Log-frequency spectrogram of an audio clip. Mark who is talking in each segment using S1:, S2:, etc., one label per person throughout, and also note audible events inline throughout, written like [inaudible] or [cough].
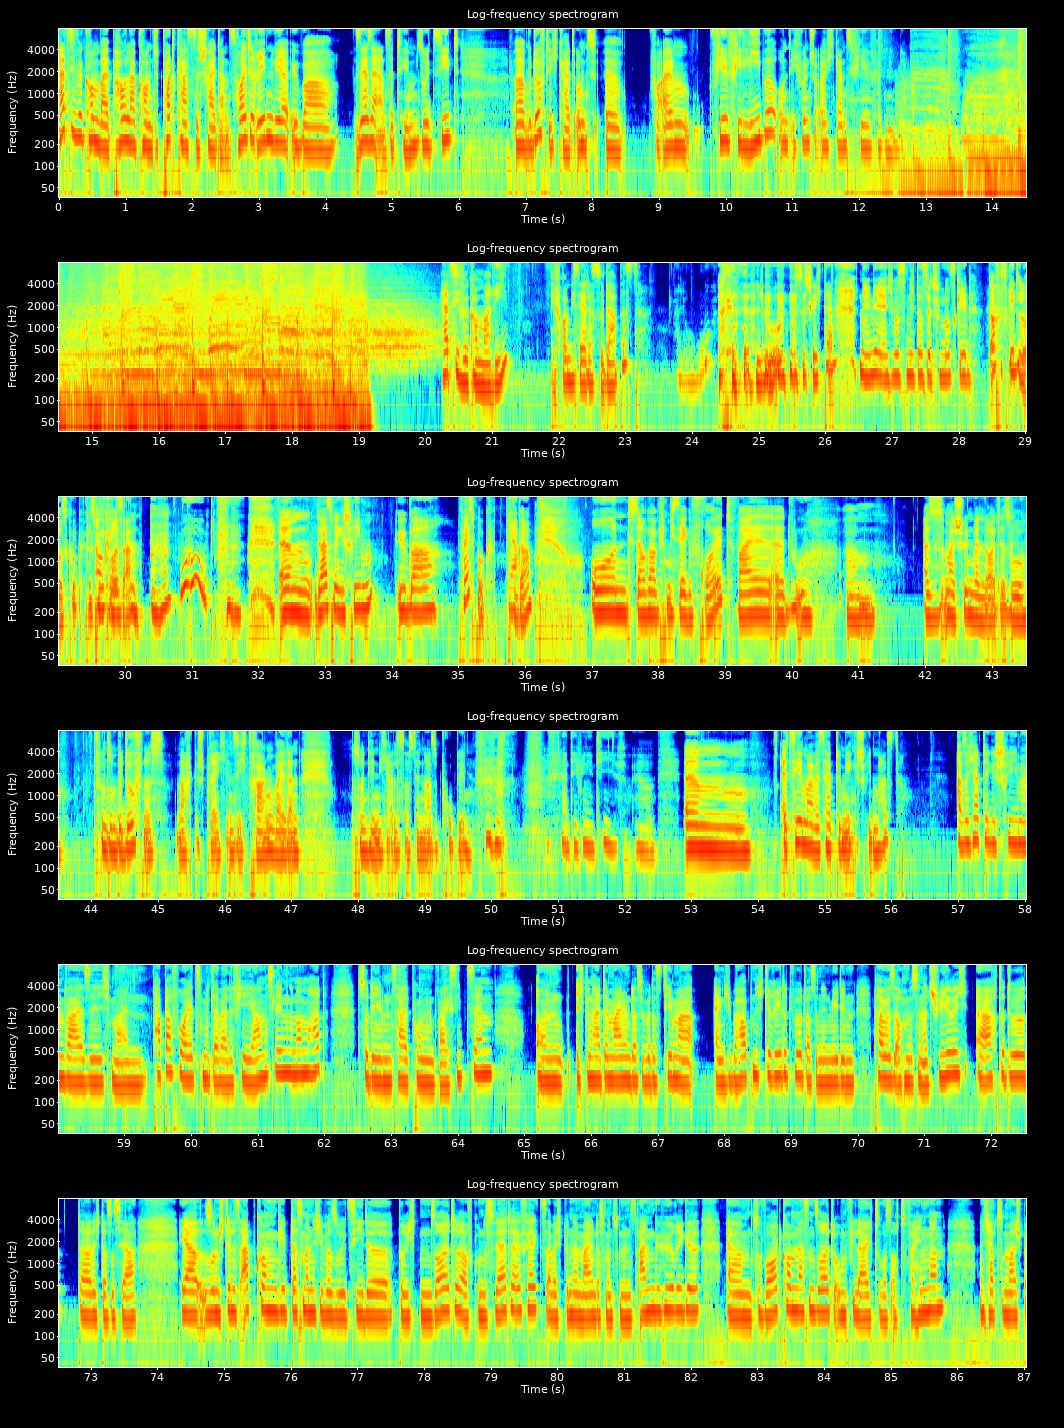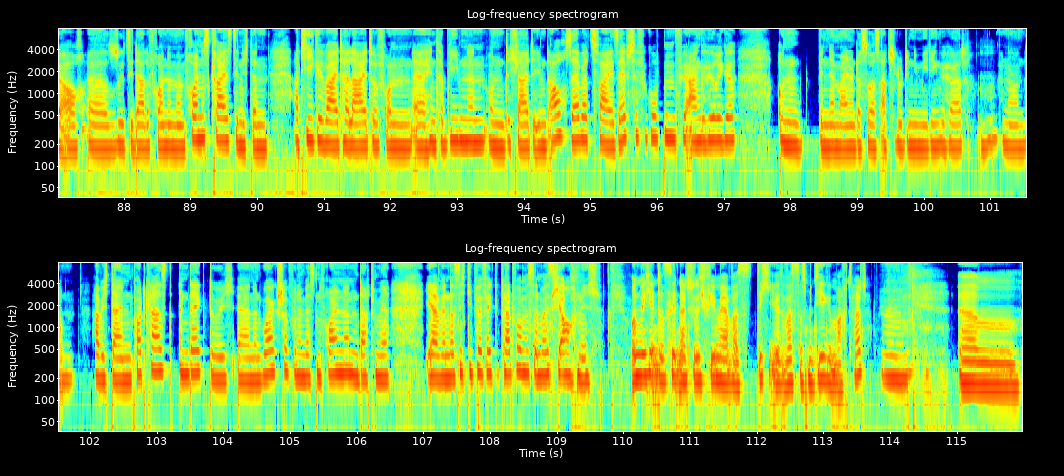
S1: Herzlich willkommen bei Paula kommt, Podcast des Scheiterns. Heute reden wir über sehr, sehr ernste Themen. Suizid, äh, Bedürftigkeit und äh, vor allem viel, viel Liebe und ich wünsche euch ganz viel Vergnügen dabei. Herzlich willkommen, Marie. Ich freue mich sehr, dass du da bist. [laughs]
S2: Hallo.
S1: Bist du schüchtern?
S2: Nee, nee, ich wusste nicht, dass jetzt schon losgeht.
S1: Doch, es geht los. Guck, das
S2: Okay.
S1: Mikro ist an. Wuhu. [laughs] ähm, du hast mir geschrieben über Facebook
S2: Ja.
S1: sogar. Und darüber habe ich mich sehr gefreut, weil äh, du, ähm, also es ist immer schön, wenn Leute so schon so ein Bedürfnis nach Gespräch in sich tragen, weil dann muss man denen nicht alles aus der Nase popeln. [laughs]
S2: Ja, definitiv.
S1: Ja. Ähm, erzähl mal, weshalb du mir geschrieben hast.
S2: Also ich habe dir geschrieben, weil sich mein Papa vor jetzt mittlerweile vier Jahren das Leben genommen hat. Zu dem Zeitpunkt war ich 17 und ich bin halt der Meinung, dass über das Thema eigentlich überhaupt nicht geredet wird, was in den Medien teilweise auch ein bisschen als schwierig erachtet wird, dadurch, dass es ja, ja so ein stilles Abkommen gibt, dass man nicht über Suizide berichten sollte aufgrund des Werteeffekts. Aber ich bin der Meinung, dass man zumindest Angehörige ähm, zu Wort kommen lassen sollte, um vielleicht sowas auch zu verhindern. Ich habe zum Beispiel auch äh, suizidale Freunde in meinem Freundeskreis, denen ich dann Artikel weiterleite von äh, Hinterbliebenen und ich leite eben auch selber zwei Selbsthilfegruppen für Angehörige und bin der Meinung, dass sowas absolut in die Medien gehört. Genau, und dann habe ich deinen Podcast entdeckt durch äh, einen Workshop von den besten Freundinnen und dachte mir, ja, wenn das nicht die perfekte Plattform ist, dann weiß ich auch nicht.
S1: Und mich interessiert natürlich viel mehr, was dich, was das mit dir gemacht hat. Ähm,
